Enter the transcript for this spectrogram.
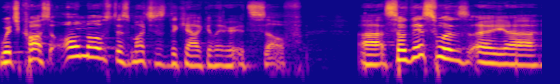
which cost almost as much as the calculator itself. Uh, so this was a uh,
